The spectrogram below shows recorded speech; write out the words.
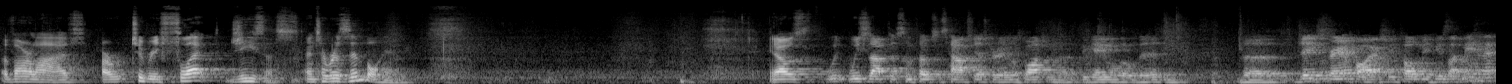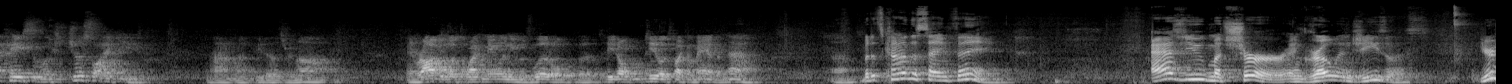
of our lives are to reflect Jesus and to resemble Him. You know, I was we, we stopped at some folks' house yesterday and was watching the, the game a little bit, and the Jake's grandpa actually told me he was like, "Man, that Casey looks just like you." And I don't know if he does or not. And Robbie looked like me when he was little, but he don't. He looks like Amanda now. Uh, but it's kind of the same thing. As you mature and grow in Jesus, your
